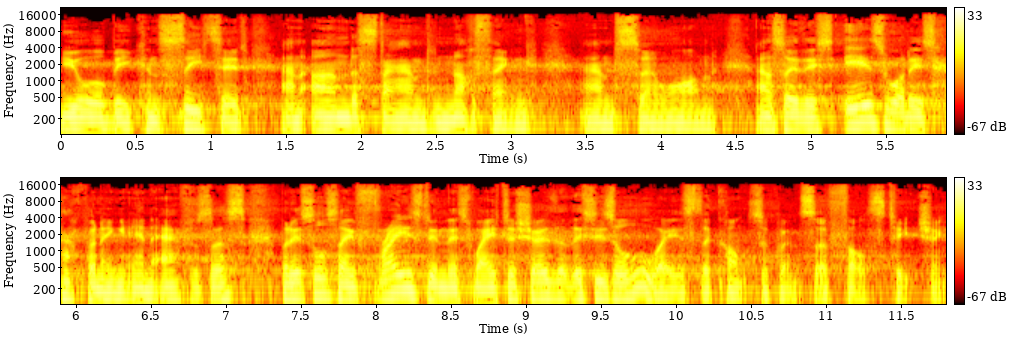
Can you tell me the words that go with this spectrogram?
you will be conceited and understand nothing, and so on. And so this is what is happening in Ephesus, but it's also phrased in this way to show that this is always the consequence of false teaching.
